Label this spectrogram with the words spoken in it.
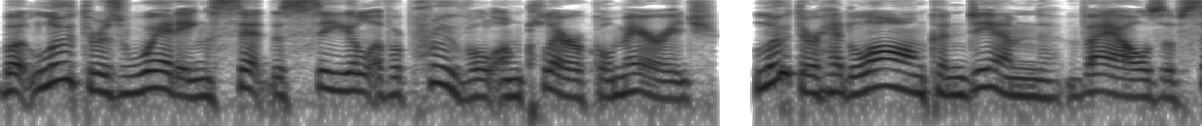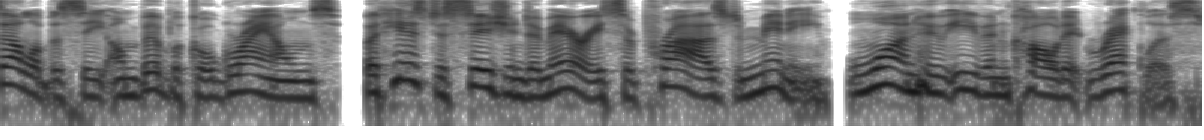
but Luther's wedding set the seal of approval on clerical marriage. Luther had long condemned vows of celibacy on biblical grounds, but his decision to marry surprised many, one who even called it reckless.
